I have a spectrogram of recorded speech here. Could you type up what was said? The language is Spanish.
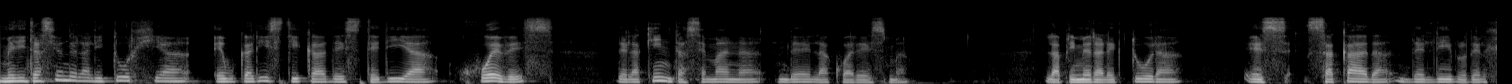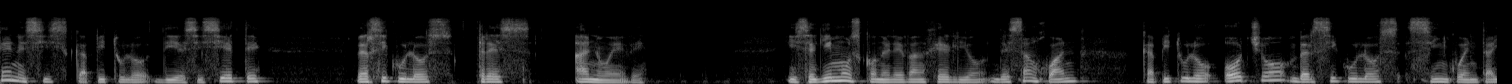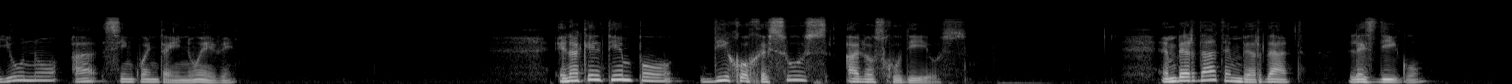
Meditación de la liturgia eucarística de este día jueves de la quinta semana de la cuaresma. La primera lectura es sacada del libro del Génesis capítulo 17 versículos 3 a 9. Y seguimos con el Evangelio de San Juan capítulo 8, versículos 51 a 59. En aquel tiempo dijo Jesús a los judíos, En verdad, en verdad, les digo,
